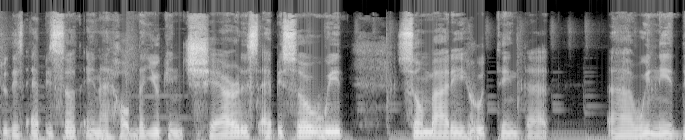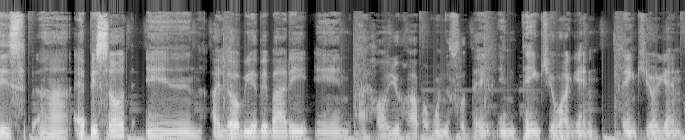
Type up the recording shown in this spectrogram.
to this episode, and I hope that you can share this episode with somebody who think that uh, we need this uh, episode. And I love you, everybody. And I hope you have a wonderful day. And thank you again. Thank you again.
